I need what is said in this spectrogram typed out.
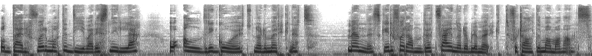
og derfor måtte de være snille og aldri gå ut når det mørknet. Mennesker forandret seg når det ble mørkt, fortalte mammaen hans.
